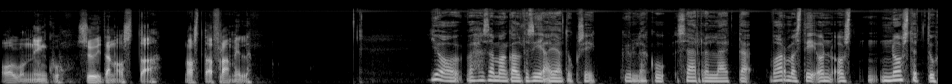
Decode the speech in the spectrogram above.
ollut niin kuin syitä nostaa, nostaa Framille. Joo, vähän samankaltaisia ajatuksia kyllä kuin Särrellä, että varmasti on nostettu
